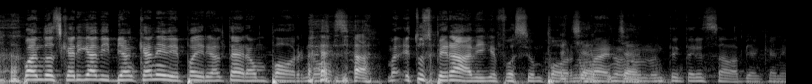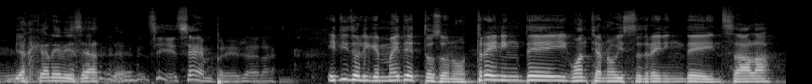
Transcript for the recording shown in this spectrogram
quando scaricavi Biancaneve e poi in realtà era un porno. esatto. Ma, e tu speravi che fosse un porno, Eh, certo, ma non, certo. non ti interessava Biancaneve. Biancanevi 7. sì, sempre. cioè era- I titoli che mi hai detto sono Training Day. Quanti hanno visto Training Day in sala?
